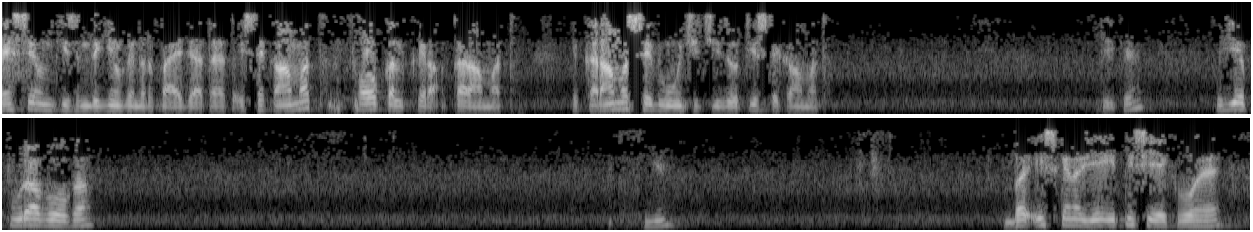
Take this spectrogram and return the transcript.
ایسے ان کی زندگیوں کے اندر پایا جاتا ہے۔ تو استقامت فوکل کرامت یہ کرامت سے بھی اونچی چیز ہوتی ہے، استقامت۔ ٹھیک ہے؟ تو یہ پورا وہ ہوگا۔ اس کے اندر یہ اتنی سی ایک وہ ہے۔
